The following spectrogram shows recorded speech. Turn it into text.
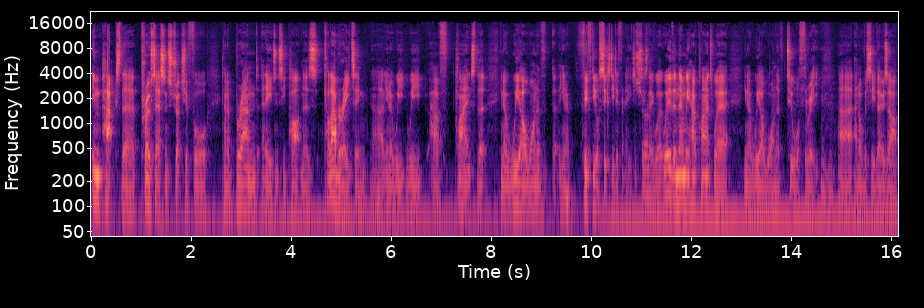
impacts the process and structure for kind of brand and agency partners collaborating. Uh, you know, we, we have clients that, you know, we are one of, uh, you know, 50 or 60 different agencies they work with. And then we have clients where, you know, we are one of two or 3 Uh, and obviously those are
